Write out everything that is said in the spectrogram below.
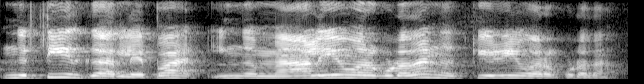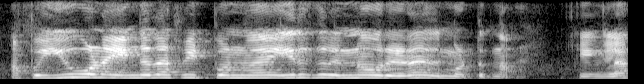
இங்கே டீ இருக்கார் இல்லையப்பா இங்கே மேலேயும் வரக்கூடாதான் இங்கே கீழேயும் வரக்கூடாதான் அப்போ யூ நான் எங்கே தான் ஃபிட் பண்ணுவேன்? இருக்கிற இன்னொரு இடம் இது மட்டும்தான் ஓகேங்களா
